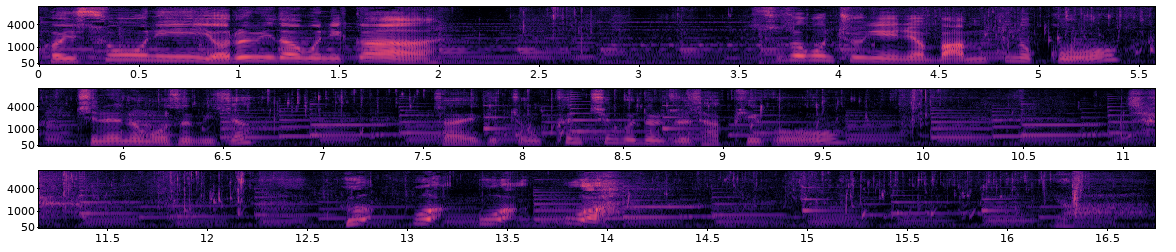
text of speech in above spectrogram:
거의 수온이 여름이다 보니까 수소곤충이 그냥 맘 놓고 지내는 모습이죠? 자 여기 좀큰 친구들도 잡히고. 자. 우와 우와 우와 우와. 야.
